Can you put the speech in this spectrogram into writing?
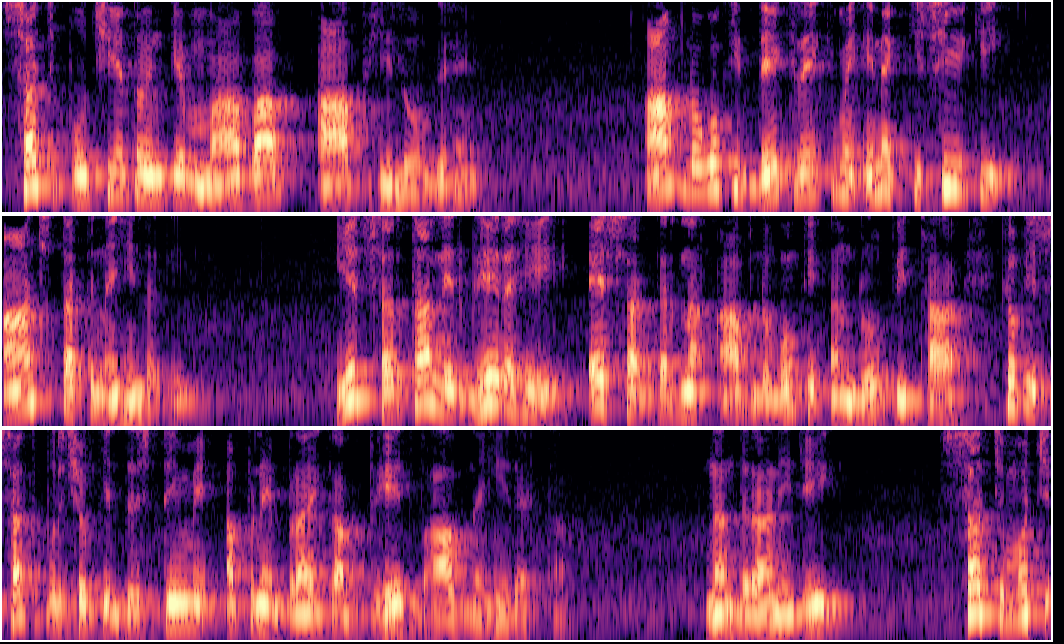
सच पूछिए तो इनके माँ बाप आप ही लोग हैं। आप लोगों की देख रेख में इन्हें किसी की आँच तक नहीं लगी। ये सरथा निर्भय रहे, ऐसा करना आप लोगों के अनुरूप ही था, क्योंकि सतपुरुषों की दृष्टि में अपने प्राय का भेदभाव नहीं रहता। नंद रानी जी, सचमुच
